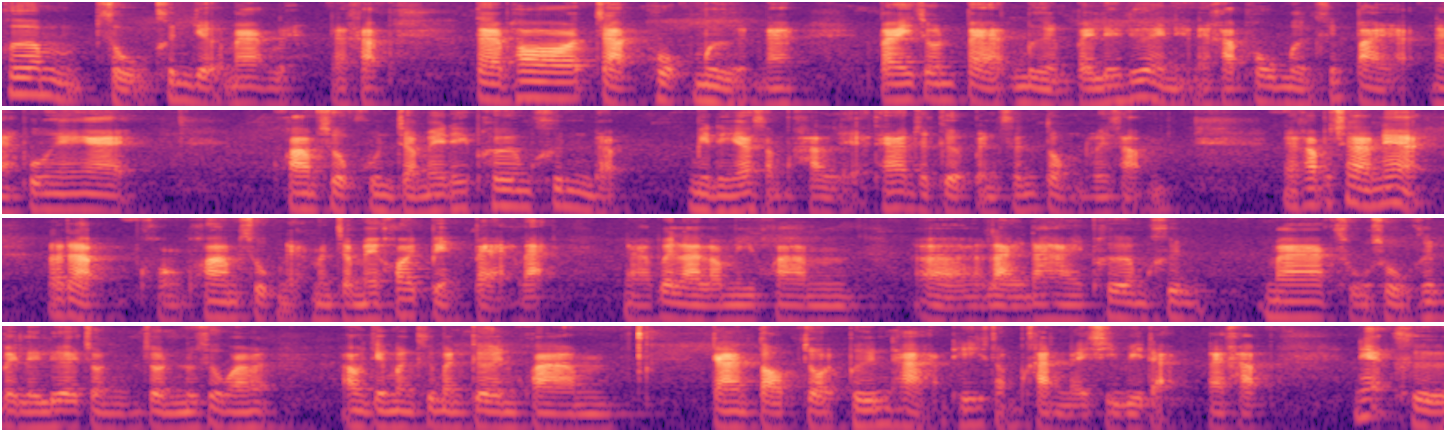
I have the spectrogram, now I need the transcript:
เพิ่มสูงขึ้นเยอะมากเลยนะครับ แต่พอจาก 60,000นะไปจน 80,000 ไปเรื่อยๆเนี่ยนะครับ60,000 ขึ้นไปอะนะพูดง่าย ๆ ความสุขคุณจะไม่ได้เพิ่มขึ้นแบบมีนัยสำคัญเลยแทบจะเกิดเป็นเส้นตรงด้วยซ้ำนะครับเพราะฉะนั้นเนี่ย ระดับของความสุขเนี่ยมันจะไม่ค่อยเปลี่ยนแปลงละนะเวลาเรามีความรายได้เพิ่มขึ้นมากสูงสูงขึ้นไปเรื่อยๆ จนจนรู้สึกว่าเอาจริงมันคือมันเกินความการตอบโจทย์พื้นฐานที่สำคัญในชีวิตอะนะครับเนี่ยคือ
